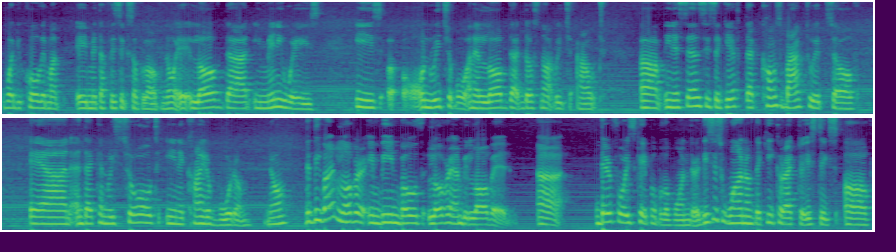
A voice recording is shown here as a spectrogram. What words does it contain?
what you call a, a, metaphysics of love, no, a love that in many ways is uh, unreachable and a love that does not reach out. Um, in a sense, it's a gift that comes back to itself and, and that can result in a kind of boredom, no? The divine lover in being both lover and beloved, uh, therefore is capable of wonder. This is one of the key characteristics of,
